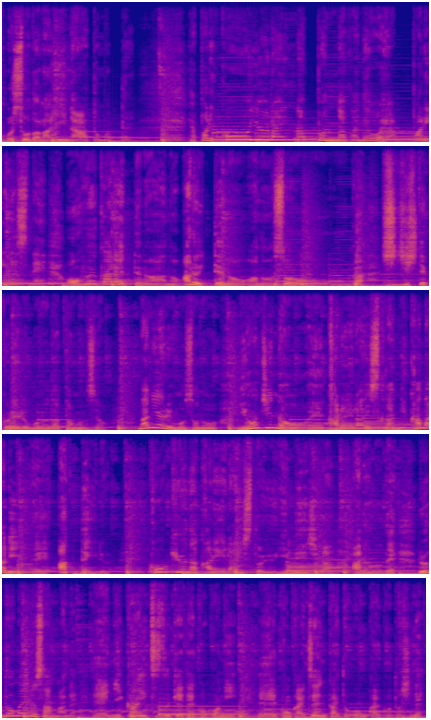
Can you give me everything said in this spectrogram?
美味しそうだないいなと思って。やっぱりこういうラインナップの中ではやっぱりですね欧風カレーっていうのはあのある一定のあの層が支持してくれるものだと思うんですよ。何よりもその日本人の、え、カレーライス感にかなり、え、合っている。高級なカレーライスというイメージがあるのでルドメールさんがね、え2回続けてここに、え今回前回と今回今年ね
